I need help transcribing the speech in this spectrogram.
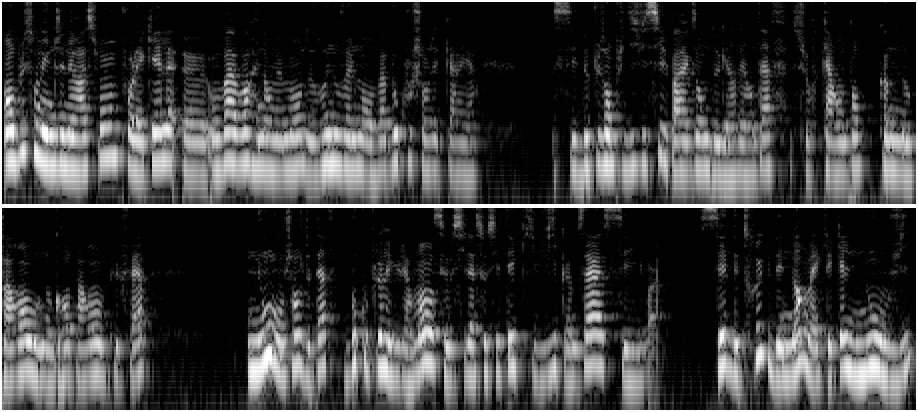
En plus, on est une génération pour laquelle euh, on va avoir énormément de renouvellement, on va beaucoup changer de carrière. C'est de plus en plus difficile, par exemple, de garder un taf sur 40 ans, comme nos parents ou nos grands-parents ont pu le faire. Nous, on change de taf beaucoup plus régulièrement. C'est aussi la société qui vit comme ça. C'est voilà, c'est des trucs, des normes avec lesquelles nous on vit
